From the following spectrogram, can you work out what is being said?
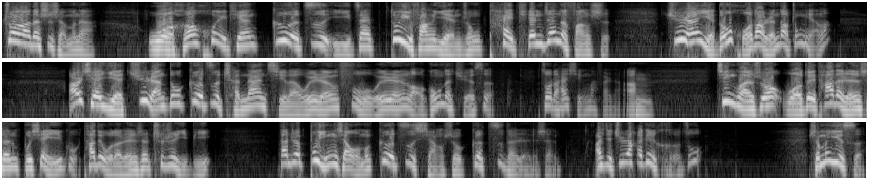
重要的是什么呢？我和慧天各自以在对方眼中太天真的方式，居然也都活到人到中年了，而且也居然都各自承担起了为人父、为人老公的角色，做的还行吧，反正啊。嗯尽管说我对他的人生不屑一顾，他对我的人生嗤之以鼻，但这不影响我们各自享受各自的人生，而且居然还可以合作。什么意思？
